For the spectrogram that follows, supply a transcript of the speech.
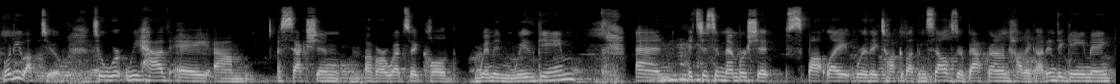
what are you up to? So we have a, um, a section of our website called women with game and it's just a membership spotlight where they talk about themselves their background how they got into gaming.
